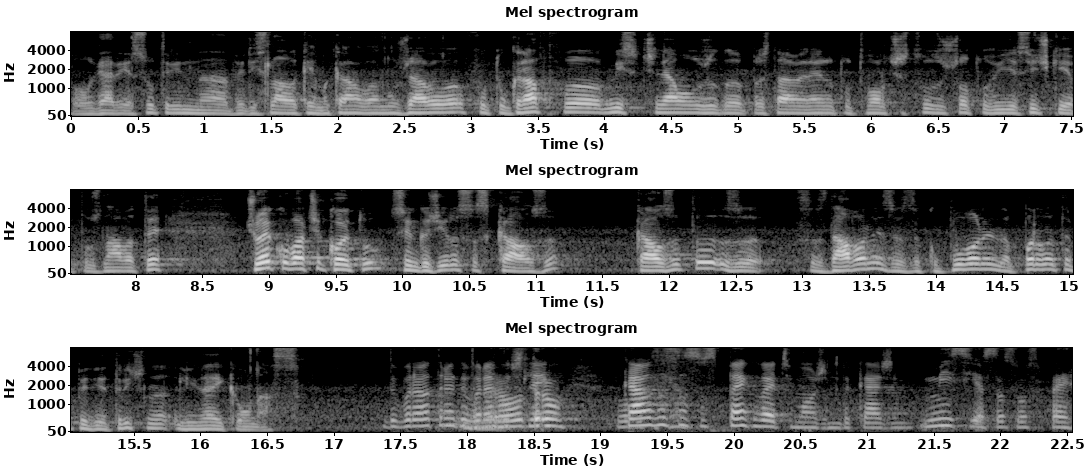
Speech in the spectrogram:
България сутрин на Велислава Каймаканова Ножарова, фотограф. Мисля, че няма нужда да представяме нейното творчество, защото вие всички я познавате. Човек обаче, който се ангажира с кауза. Каузата за създаване, за закупуване на първата педиатрична линейка у нас. Добро утро, добре Добро дошли. Утро. Кауза с успех вече можем да кажем. Мисия с успех.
